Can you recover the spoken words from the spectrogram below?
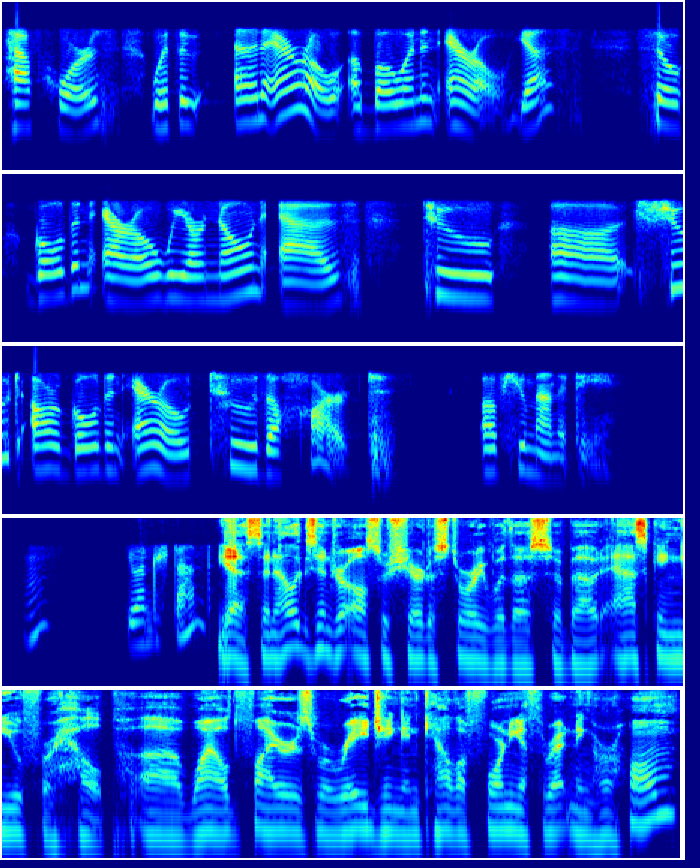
half horse, with a, an arrow, a bow and an arrow, yes? So, golden arrow, we are known as to uh, shoot our golden arrow to the heart of humanity. Hmm? You understand? Yes, and Alexandra also shared a story with us about asking you for help. Uh, wildfires were raging in California, threatening her home.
